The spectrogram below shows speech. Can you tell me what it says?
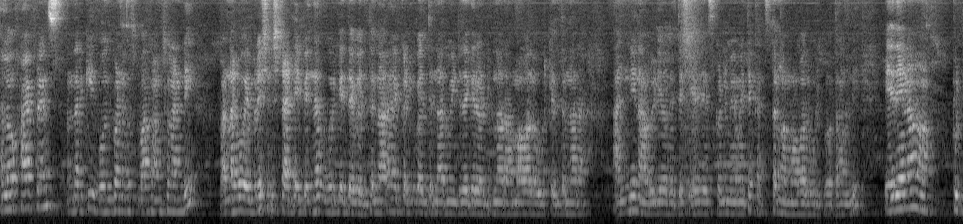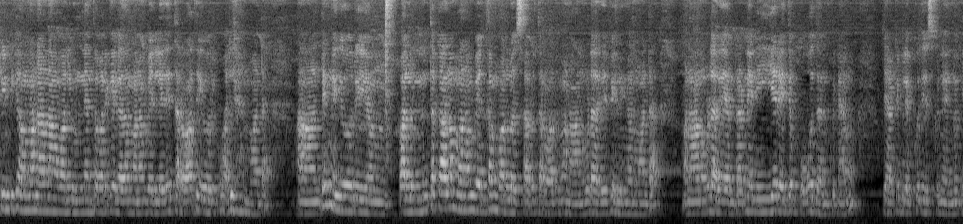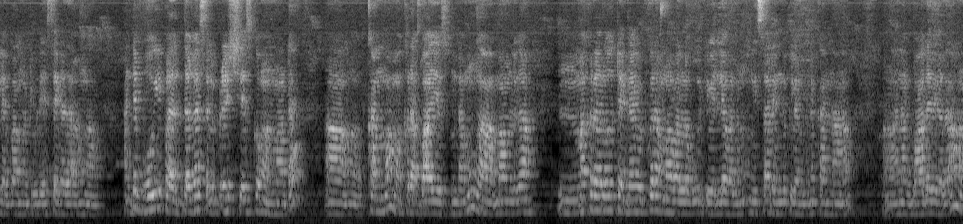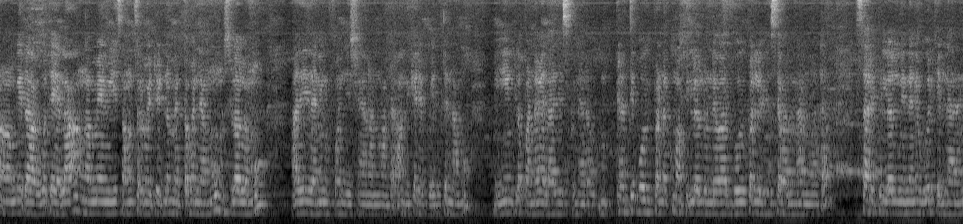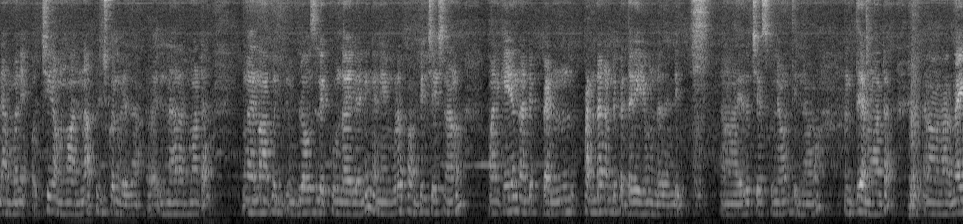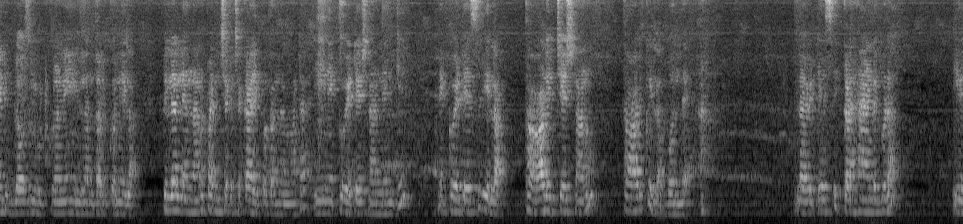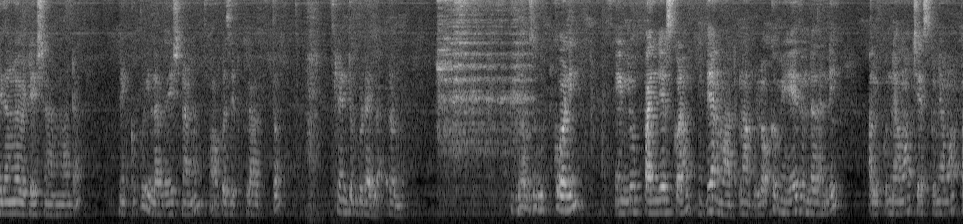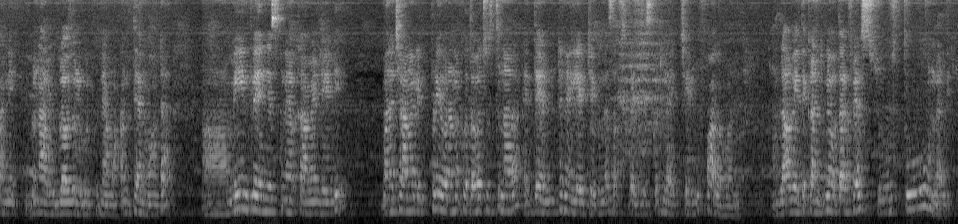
Hello hi friends. అందరికీ భోగి పండుగ శుభాకాంక్షలు అండి. పండగ వైబ్రేషన్ స్టార్ట్ అయిపోయిందా? ఊరికైతే వెళ్తున్నారా? ఎక్కడికి వెళ్తున్నారు? మీ ఇంటి దగ్గర వెళ్తున్నారా అమ్మ వాళ్ళ ఊరికి వెళ్తున్నారా? అన్నీ నా వీడియోలు అయితే షేర్ చేసుకోండి. మేమైతే ఖచ్చితంగా అమ్మ వాళ్ళ ఊరికి పోతామండి ఏదైనా పుట్టింటికి అమ్మ నాన్న వాళ్ళు ఉన్నంత వరకే కదా మనం వెళ్ళేది. తర్వాత ఎవరికి వాళ్ళే అనమాట అంటే ఇంక ఎవరి వాళ్ళు ఉన్నంతకాలం మనం వెళ్తాం. వాళ్ళు వస్తారు. తర్వాత మా నాన్న కూడా అదే ఫీలింగ్ అనమాట మా నాన్న కూడా అదే అంటాడు. నేను ఈ ఇయర్ అయితే పోవద్దు అనుకున్నాను జాకెట్లు ఎక్కువ తీసుకుని ఎందుకు లేబాంగ టూ డేసే కదా ఇంకా అంటే భోగి పెద్దగా సెలబ్రేట్ చేసుకోమన్నమాట. కనుమ మకర బాగా చేసుకుంటాము. ఇంకా మామూలుగా మకర రోజు టెంకాయ కొట్టుకొని అమ్మ వాళ్ళ ఊరికి వెళ్ళే వాళ్ళము. ఈసారి ఎందుకు లేనుకున్నా కన్నాను నాకు బాగాలేదు కదా. మీరు రాకపోతే ఎలా? ఇంకా మేము ఈ సంవత్సరం పెట్టిన మెత్తపడినాము ముసలోళ్ళము. అది ఇది అని ఫోన్ చేశాను అనమాట అందుకే రేపు వెళ్తున్నాము. మీ ఇంట్లో పండుగ ఎలా చేసుకున్నారు? ప్రతి భోగి పండుగకు మా పిల్లలు ఉండేవారు భోగి పళ్ళు వేసేవాళ్ళు అనమాట సరే పిల్లలు నిన్ననే ఊరికి వెళ్ళారని అమ్మని వచ్చి అమ్మ అన్న పిలుచుకొని వెళ్ళా వెళ్ళినారనమాట నాకు బ్లౌజులు ఎక్కువ ఉండాలని ఇంకా నేను కూడా పంపించేసినాను. మనకి ఏంటంటే పెన్ పండగ అంటే పెద్దగా ఏమి ఉండదండి. ఏదో చేసుకున్నామో తిన్నామో. అంతే అనమాట నైట్ బ్లౌజులు కుట్టుకొని ఇల్లంతా అల్లుకొని ఇలా. పిల్లలు ఏందాను పని చకచక అయిపోతుంది అనమాట ఈ నెక్ పెట్టేసినాను దీనికి. నెక్ పెట్టేసి ఇలా తాడు ఇచ్చేసినాను. తాడుకు ఇలా బొందే. ఇలా పెట్టేసి ఇక్కడ హ్యాండ్ కూడా ఈ విధంగా పెట్టేసాను అనమాట నెక్కు ఇలా వేసినాను ఆపోజిట్ క్లాత్తో ఫ్రంట్ కూడా ఇలా రెండు. బ్లౌజ్ కుట్టుకొని ఇంట్లో పని చేసుకోవడం ఇదే అనమాట నాకు లోకం ఏది ఉండదండి. అలుకున్నామా చేసుకున్నామా పని నాలుగు బ్లౌజులు కుట్టుకున్నామా అంతే అనమాట మీ ఇంట్లో ఏం చేసుకున్నారో కామెంట్ చేయండి. మన ఛానల్ ఇప్పుడు ఎవరైనా కొత్తగా చూస్తున్నారా అయితే వెంటనే లేట్ చేయకుండా సబ్స్క్రైబ్ చేసుకొని లైక్ చేయండి ఫాలో అవ్వండి. బ్లాగ్ అయితే కంటిన్యూ అవుతారు ఫ్రెండ్స్ చూస్తూ ఉండండి.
